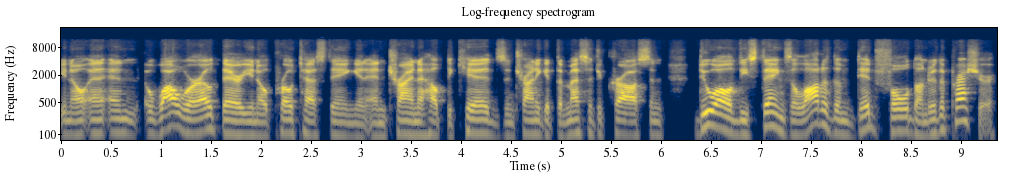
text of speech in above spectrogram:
you know and, and while we're out there you know protesting and, and trying to help the kids and trying to get the message across and do all of these things a lot of them did fold under the pressure.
